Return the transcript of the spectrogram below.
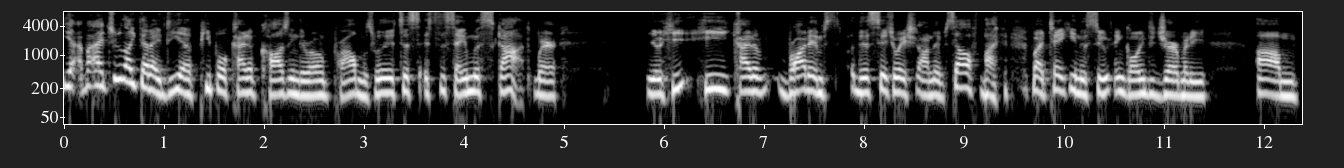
yeah, but I do like that idea of people kind of causing their own problems. Really, it's just it's the same with Scott, where you know he he kind of brought him this situation on himself by by taking the suit and going to Germany, um,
